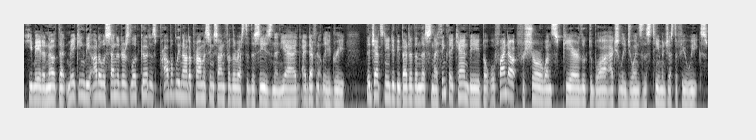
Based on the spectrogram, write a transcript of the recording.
He made a note that making the Ottawa Senators look good is probably not a promising sign for the rest of the season, and yeah, I, I definitely agree. The Jets need to be better than this, and I think they can be, but we'll find out for sure once Pierre Luc Dubois actually joins this team in just a few weeks.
